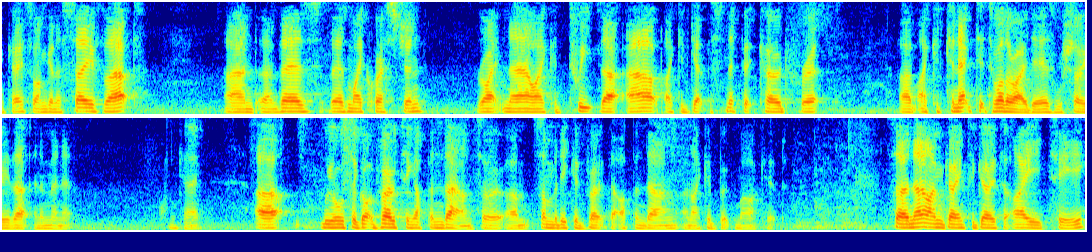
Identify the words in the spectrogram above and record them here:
Okay, so I'm going to save that. And uh, there's, there's my question. Right now I could tweet that out. I could get the snippet code for it. Um, I could connect it to other ideas. We'll show you that in a minute. Okay. Uh, we also got voting up and down, so um, somebody could vote that up and down and I could bookmark it. So now I'm going to go to IET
